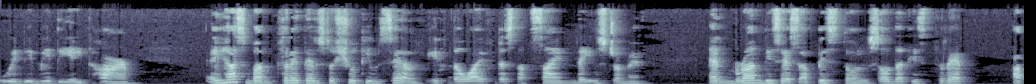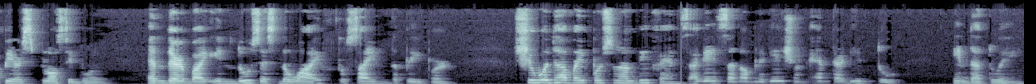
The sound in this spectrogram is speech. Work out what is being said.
with immediate harm. A husband threatens to shoot himself if the wife does not sign the instrument, and brandishes a pistol so that his threat appears plausible, and thereby induces the wife to sign the paper. she would have a personal defense against an obligation entered into in that way.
